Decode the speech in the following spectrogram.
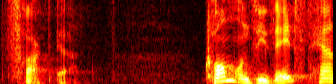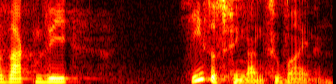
fragt er. Komm und sie selbst, Herr, sagten sie, Jesus fing an zu weinen.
